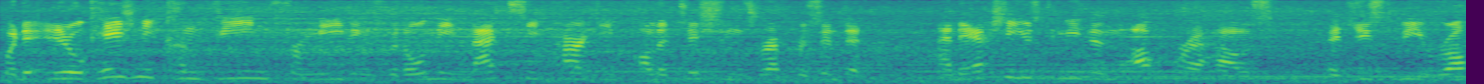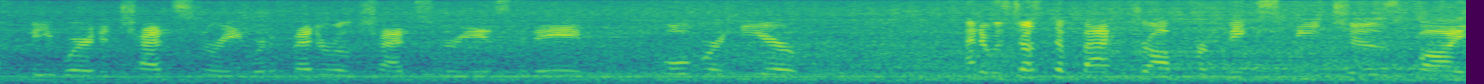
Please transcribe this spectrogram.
but it, it occasionally convened for meetings with only Nazi party politicians represented. And they actually used to meet in an opera house that used to be roughly where the Chancellery, where the Federal Chancellery is today, over here. And it was just a backdrop for big speeches by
